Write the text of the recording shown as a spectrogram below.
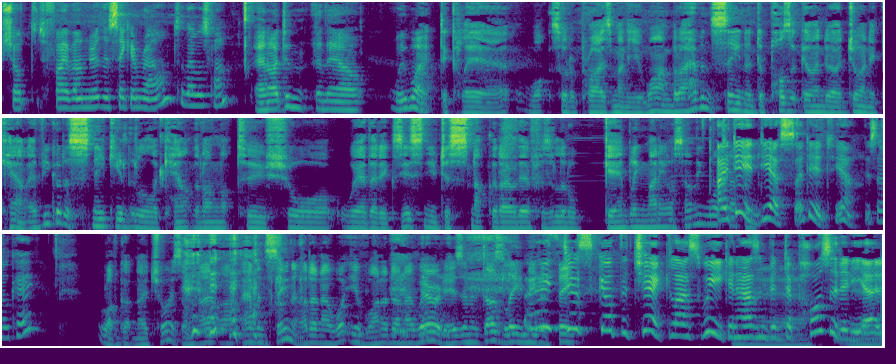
shot five under the second round, so that was fun. And I didn't. Now we won't declare what sort of prize money you won, but I haven't seen a deposit go into our joint account. Have you got a sneaky little account that I'm not too sure where that exists, and you've just snuck that over there for a little gambling money or something? What's I happened? did, yes, I did. Yeah, is that okay? Well, I've got no choice. I, I, haven't seen it. I don't know what you've won. I don't know where it is, and it does lead me to I think. just got the check last week and hasn't been Yeah, deposited yet.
